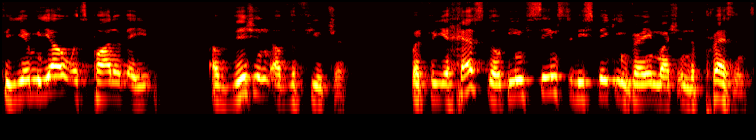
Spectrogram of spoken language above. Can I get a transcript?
For Yirmiyahu, it's part of a, a vision of the future. But for Yecheskel, he seems to be speaking very much in the present.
